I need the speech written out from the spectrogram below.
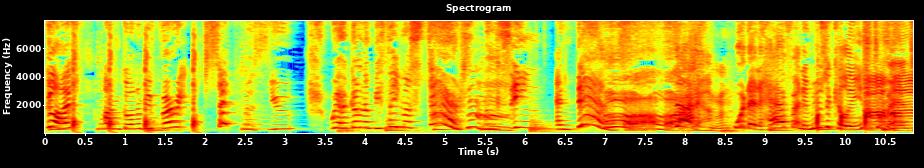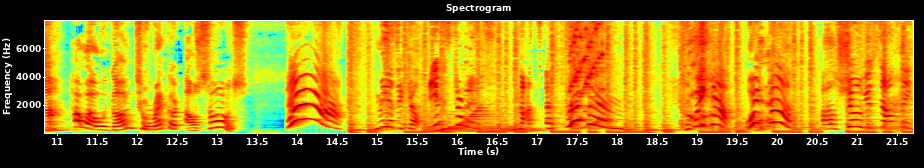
Guys, I'm gonna be very upset with you. We are gonna be famous stars. We'll sing and dance. Dada, we don't have any musical instruments. How are we going to record our songs? Ah! Musical instruments, not a problem. Wake up! Wake up! I'll show you something.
